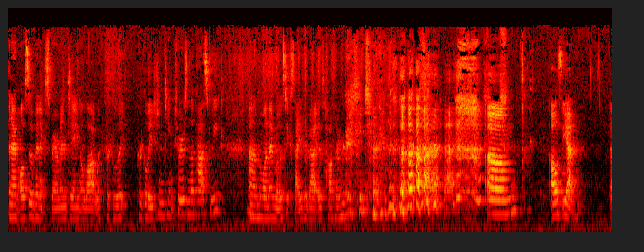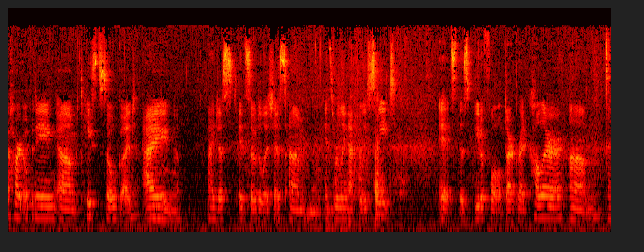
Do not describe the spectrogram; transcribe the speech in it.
and I've also been experimenting a lot with percola- percolation tinctures in the past week. Um, the one I'm most excited about is hawthorn berry tincture. um, also, yeah, heart opening. Um, tastes so good. I, I just, it's so delicious. Um, it's really naturally sweet. It's this beautiful dark red color. Um, I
